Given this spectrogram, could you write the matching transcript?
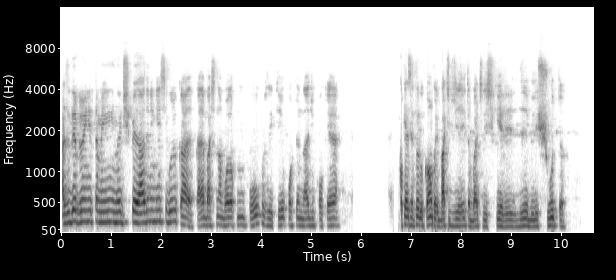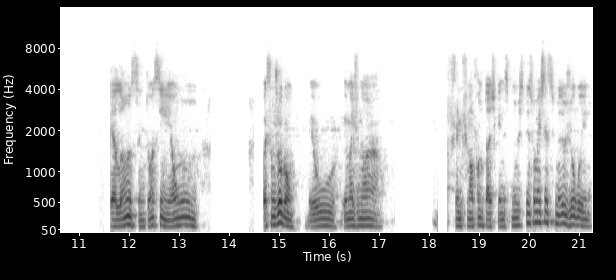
Mas o De Bruyne também não é desesperado e ninguém segura o cara. O cara bate na bola como poucos e cria oportunidade em qualquer, qualquer setor do campo. Ele bate de direita, bate de esquerda, ele ele chuta, é, lança. Então, assim, é um. Vai ser um jogão. Eu, eu imagino uma, semifinal fantástica, principalmente nesse primeiro jogo aí, né?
